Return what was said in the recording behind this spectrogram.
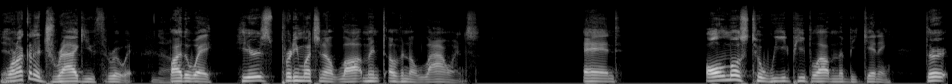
Yeah. We're not going to drag you through it. No. By the way, here's pretty much an allotment of an allowance. And almost to weed people out in the beginning. There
